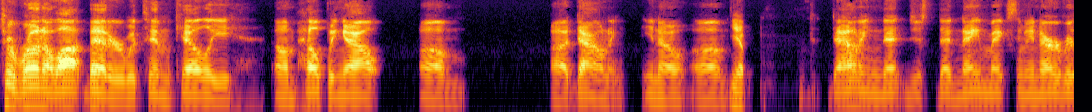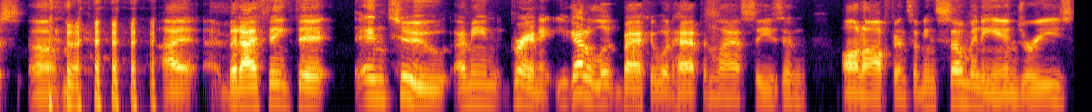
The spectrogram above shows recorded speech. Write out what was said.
to run a lot better with Tim Kelly um helping out um uh Downing. You know, um, Yep. Downing that just that name makes me nervous. Um, I but I think that and two, I mean, granted, you got to look back at what happened last season on offense. I mean, so many injuries,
